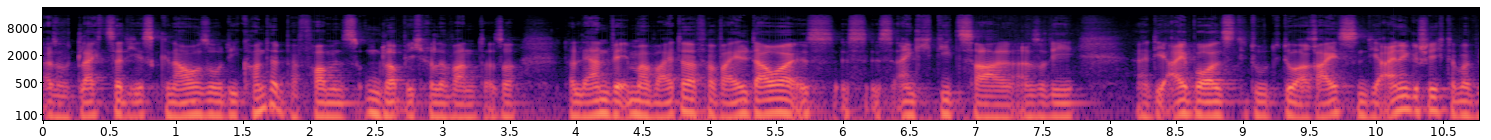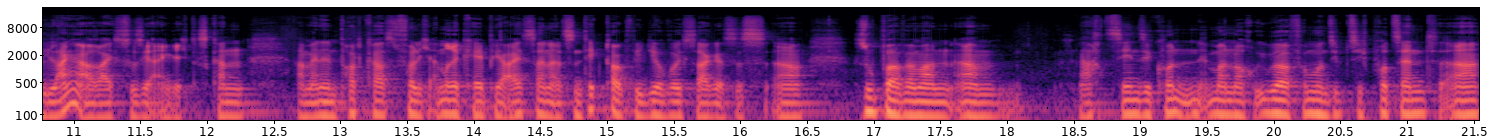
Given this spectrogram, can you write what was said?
also gleichzeitig ist genauso die Content-Performance unglaublich relevant. Also da lernen wir immer weiter. Verweildauer ist, ist, ist eigentlich die Zahl. Also die, äh, die Eyeballs, die du, die du erreichst, sind die eine Geschichte, aber wie lange erreichst du sie eigentlich? Das kann am Ende ein Podcast völlig andere KPIs sein als ein TikTok-Video, wo ich sage, es ist äh, super, wenn man ähm, nach 10 Sekunden immer noch über 75 Prozent äh,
